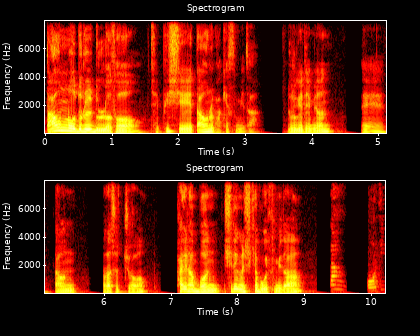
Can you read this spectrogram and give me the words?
다운로드를 눌러서 제 PC에 다운을 받겠습니다. 누르게 되면 네, 다운 받아졌죠. 파일 한번 실행을 시켜 보겠습니다. 땅 어디는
